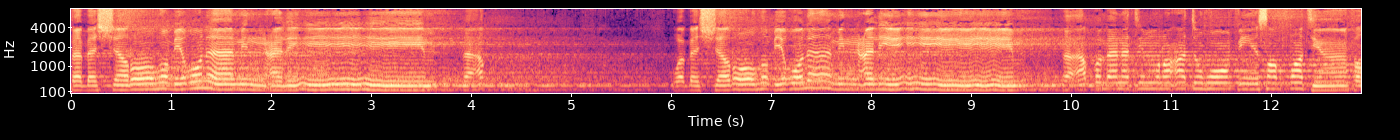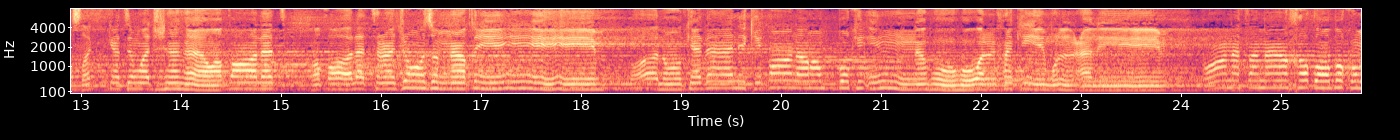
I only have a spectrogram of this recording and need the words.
فبشروه بغلام عليم وبشروه بغلام عليم. فأقبلت امرأته في صرة فصكت وجهها وقالت وقالت عجوز عقيم. قالوا كذلك قال ربك إنه هو الحكيم العليم. قال فما خطبكم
